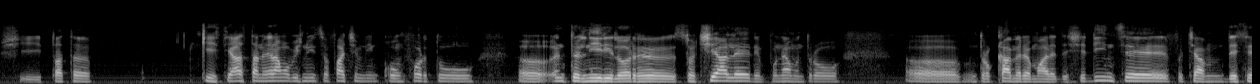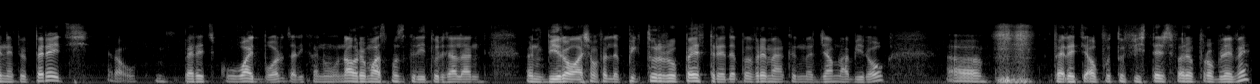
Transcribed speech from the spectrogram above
Și toată chestia asta noi eram obișnuiți să o facem din confortul uh, întâlnirilor sociale, ne puneam într-o uh, într-o cameră mare de ședințe, făceam desene pe pereți, erau pereți cu whiteboards, adică nu au rămas măscăliturile alea în, în birou, așa un fel de picturi rupestre de pe vremea când mergeam la birou. Uh, pereții au putut fi șterși fără probleme,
